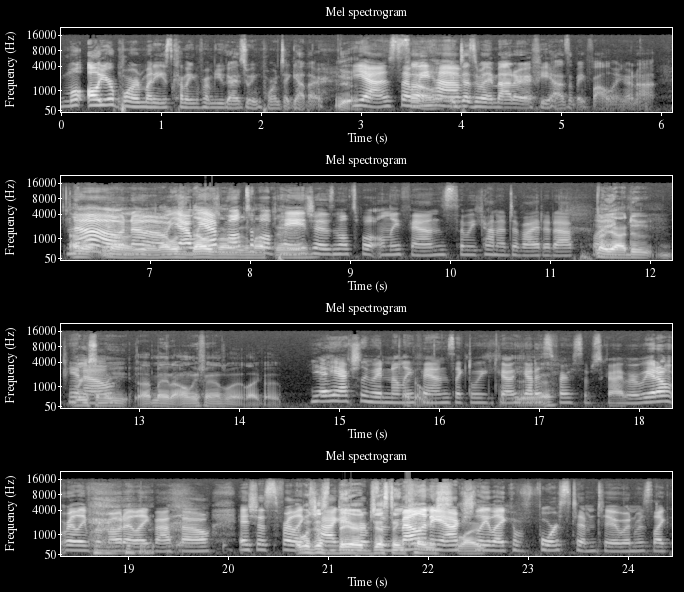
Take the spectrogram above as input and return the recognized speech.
mo- all your porn money is coming from you guys doing porn together. Yeah. yeah, so, So we have it doesn't really matter if he has a big following or not. No, no, no, yeah, that yeah, we have multiple my thing. pages, multiple OnlyFans, so we kind of divide it up. No, yeah, I do. you know? Recently, I made an OnlyFans with like a. Yeah, he actually made an OnlyFans like a week ago. He got his first subscriber. We don't really promote it like that though. It's just for like was just tagging there purposes. just in Melanie case, actually like, forced him to and was like,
